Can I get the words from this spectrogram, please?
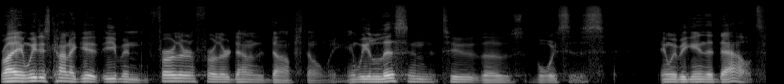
Right? And we just kind of get even further and further down in the dumps, don't we? And we listen to those voices and we begin to doubt.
